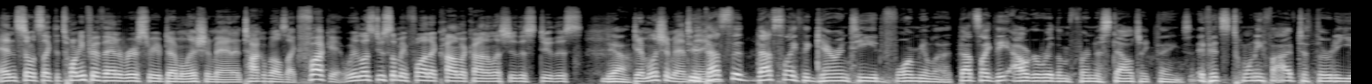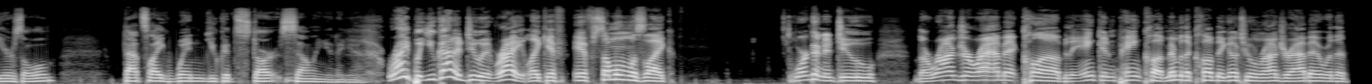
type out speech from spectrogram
And so it's like the 25th anniversary of Demolition Man and Taco Bell's like, "Fuck it. We let's do something fun at Comic-Con and let's do this do this Yeah. Demolition Man Dude, thing." that's the that's like the guaranteed formula. That's like the algorithm for nostalgic things. If it's 25 to 30 years old, that's like when you could start selling it again. Right, but you got to do it right. Like if if someone was like, "We're gonna do the Roger Rabbit Club, the Ink and Paint Club." Remember the club they go to in Roger Rabbit, where the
